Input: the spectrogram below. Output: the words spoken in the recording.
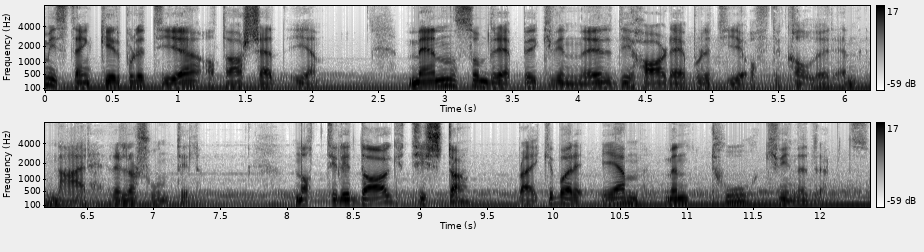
mistenker politiet at det har skjedd igjen. Menn som dreper kvinner de har det politiet ofte kaller en nær relasjon til. Natt til i dag, tirsdag, ble ikke bare én, men to kvinner drept.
